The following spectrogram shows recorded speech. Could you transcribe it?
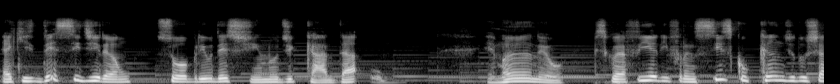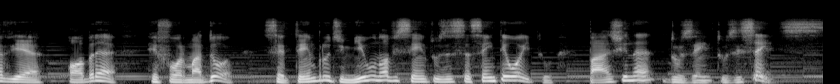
é que decidirão sobre o destino de cada um. Emmanuel, psicografia de Francisco Cândido Xavier, obra Reformador, setembro de 1968, página 206.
